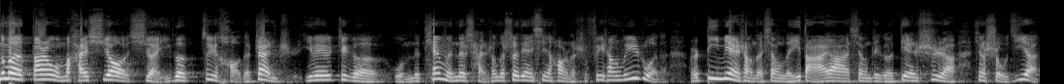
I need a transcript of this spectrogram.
那么，当然，我们还需要选一个最好的站址，因为这个我们的天文的产生的射电信号呢是非常微弱的，而地面上的像雷达呀、像这个电视啊、像手机啊，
